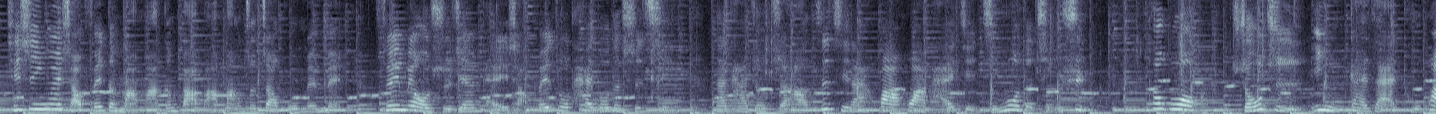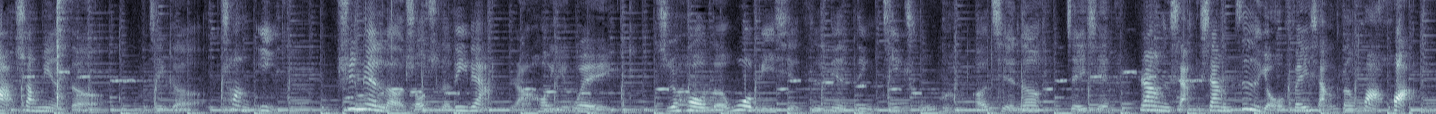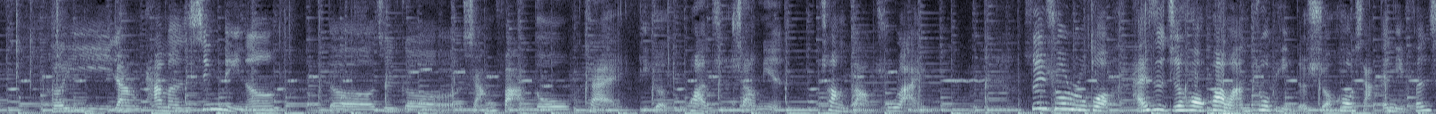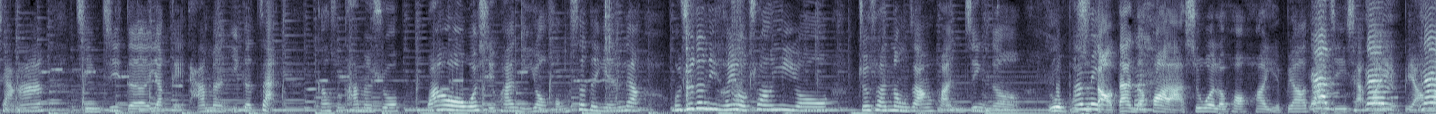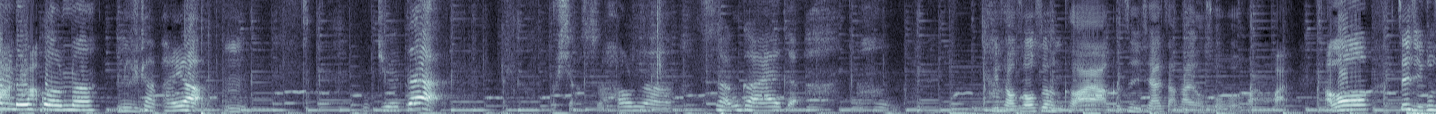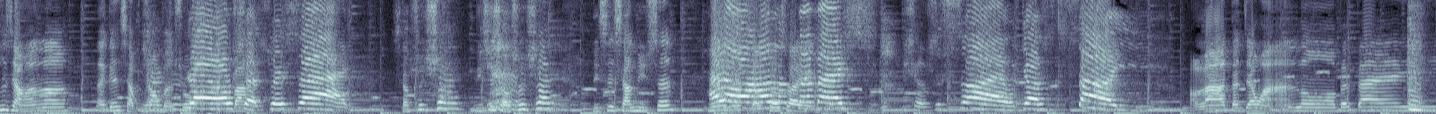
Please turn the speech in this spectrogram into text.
其实因为小飞的妈妈跟爸爸忙着照顾妹妹，所以没有时间陪小飞做太多的事情。那他就只好自己来画画排解寂寞的情绪。透过手指印盖在图画上面的这个创意，训练了手指的力量，然后也为。之后的握笔写字奠定基础，而且呢，这些让想象自由飞翔的画画，可以让他们心里呢的这个想法都在一个图画纸上面创造出来。所以说，如果孩子之后画完作品的时候想跟你分享啊，请记得要给他们一个赞。告诉他们说：“哇哦，我喜欢你用红色的颜料，我觉得你很有创意哦，就算弄脏环境呢，如果不是捣蛋的话啦，是为了画画，也不要大惊小怪，也不要骂。那如果呢？你小朋友，嗯，你觉得我小时候呢是很可爱的，然后？你小时候是很可爱啊，可是你现在长大有时候会坏坏。好喽，这集故事讲完了，来跟小朋友们说好吧？小帅帅，小帅帅，你是小帅帅，你是小女生。哈喽，小帅帅，拜拜，小帅帅，我叫帅。好啦，大家晚安喽，拜拜。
